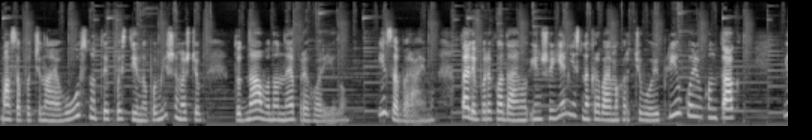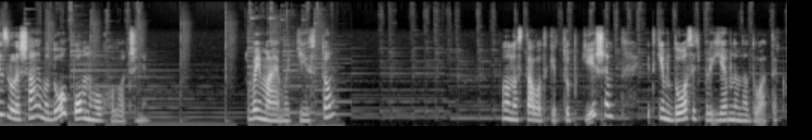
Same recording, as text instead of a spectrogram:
Маса починає гуснути, постійно помішуємо, щоб до дна воно не пригоріло. І забираємо. Далі перекладаємо в іншу ємність, накриваємо харчовою плівкою в контакт і залишаємо до повного охолодження. Виймаємо тісто. Воно стало таке цупкішим і таким досить приємним на дотик.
